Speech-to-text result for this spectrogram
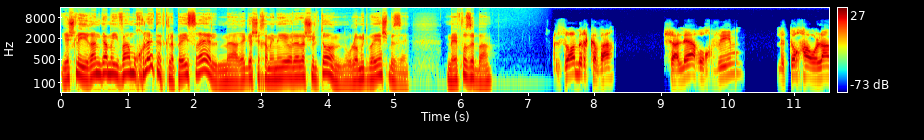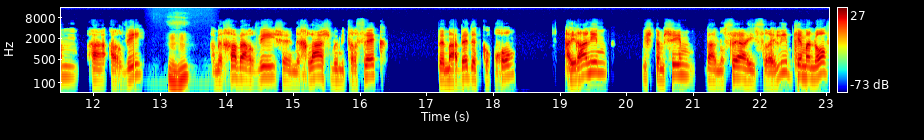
יש לאיראן גם איבה מוחלטת כלפי ישראל, מהרגע שחמינאי עולה לשלטון, הוא לא מתבייש בזה. מאיפה זה בא? זו המרכבה שעליה רוכבים לתוך העולם הערבי, mm-hmm. המרחב הערבי שנחלש ומתרסק ומאבד את כוחו. האיראנים משתמשים בנושא הישראלי כמנוף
